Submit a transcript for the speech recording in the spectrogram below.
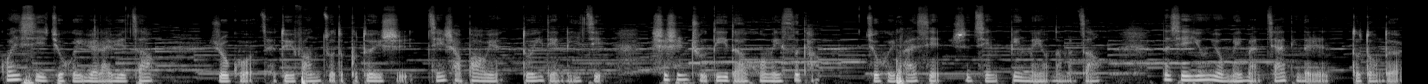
关系就会越来越糟。如果在对方做的不对时，减少抱怨，多一点理解，设身处地的换位思考，就会发现事情并没有那么糟。那些拥有美满家庭的人都懂得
